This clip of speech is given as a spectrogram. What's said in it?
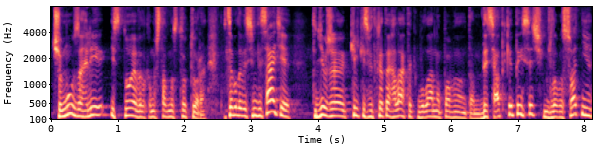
чому взагалі існує великомасштабна структура. Це були 80-ті, тоді вже кількість відкритих галактик була, напевно, там десятки тисяч, можливо, сотні.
